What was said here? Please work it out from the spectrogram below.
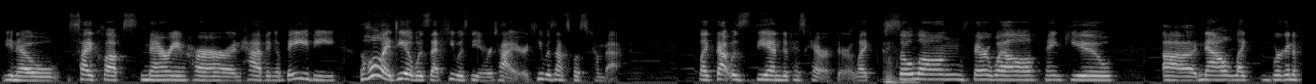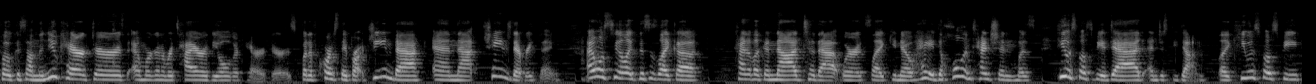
you know Cyclops marrying her and having a baby, the whole idea was that he was being retired. He was not supposed to come back. Like that was the end of his character. Like mm-hmm. so long, farewell, thank you. Uh, now like we're going to focus on the new characters and we're going to retire the older characters but of course they brought Jean back and that changed everything i almost feel like this is like a kind of like a nod to that where it's like you know hey the whole intention was he was supposed to be a dad and just be done. Like he was supposed to be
